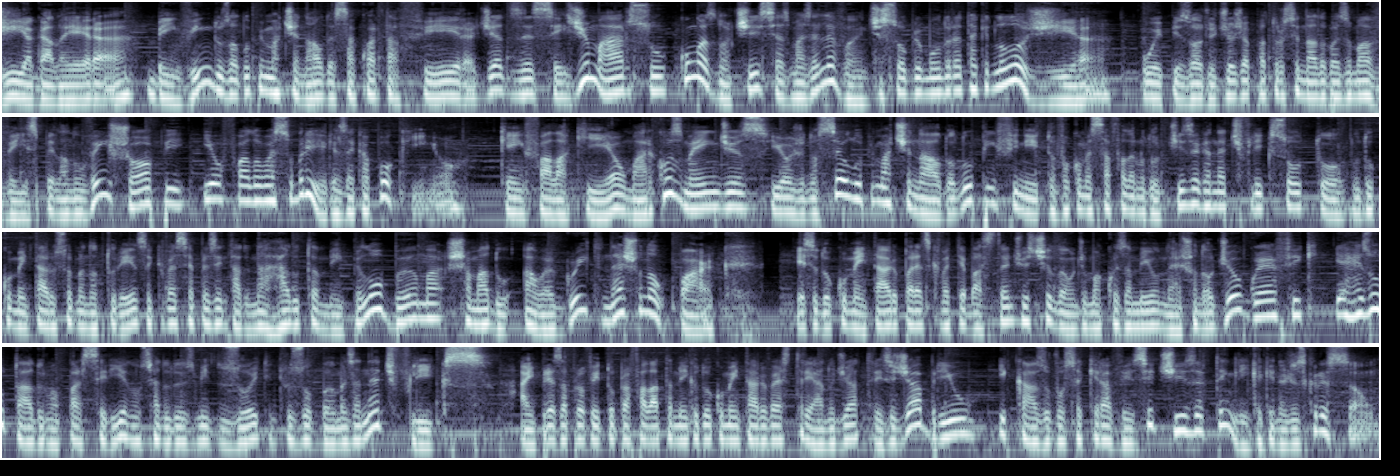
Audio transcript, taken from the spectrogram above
dia, galera! Bem-vindos ao loop matinal dessa quarta-feira, dia 16 de março, com as notícias mais relevantes sobre o mundo da tecnologia. O episódio de hoje é patrocinado mais uma vez pela Nuvem Shop e eu falo mais sobre eles daqui a pouquinho. Quem fala aqui é o Marcos Mendes e hoje no seu loop matinal do Loop Infinito eu vou começar falando do teaser que a Netflix soltou no documentário sobre a natureza que vai ser apresentado e narrado também pelo Obama chamado Our Great National Park. Esse documentário parece que vai ter bastante o estilão de uma coisa meio National Geographic e é resultado de uma parceria anunciada em 2018 entre os Obamas e a Netflix. A empresa aproveitou para falar também que o documentário vai estrear no dia 13 de abril, e caso você queira ver esse teaser, tem link aqui na descrição.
